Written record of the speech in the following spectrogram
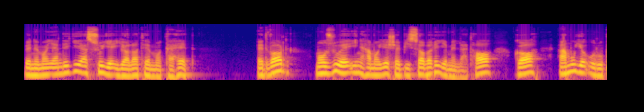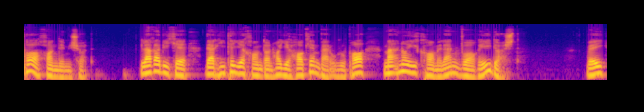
به نمایندگی از سوی ایالات متحد. ادوارد موضوع این همایش بی سابقه ملت ها گاه عموی اروپا خوانده می‌شد. لقبی که در حیطه خاندانهای حاکم بر اروپا معنایی کاملا واقعی داشت. وی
